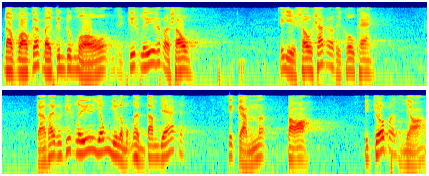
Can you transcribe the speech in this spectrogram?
Đọc vào các bài kinh trung bộ thì triết lý rất là sâu cái gì sâu sắc thì khô khan. Trạng thái của triết lý giống như là một cái hình tam giác cái cạnh đó, to. Cái chớp thì nhỏ.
